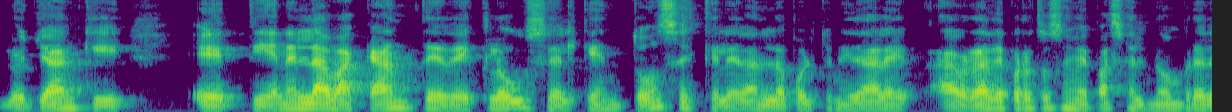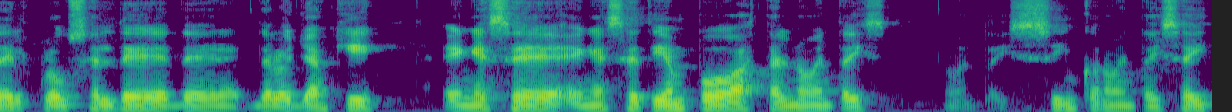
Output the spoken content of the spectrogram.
los Yankees tienen la vacante de closer, que entonces que le dan la oportunidad, ahora de pronto se me pasa el nombre del closer de, de, de los Yankees en ese, en ese tiempo hasta el 95, 96,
